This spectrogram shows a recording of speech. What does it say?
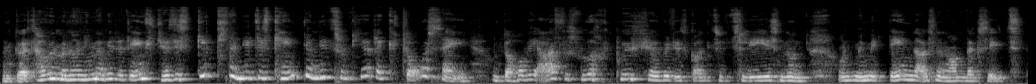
Und dort habe ich mir dann immer wieder gedacht, ja, das gibt's ja nicht, das könnte ja nicht so direkt da sein. Und da habe ich auch versucht, Bücher über das Ganze zu lesen und, und mich mit denen auseinandergesetzt.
